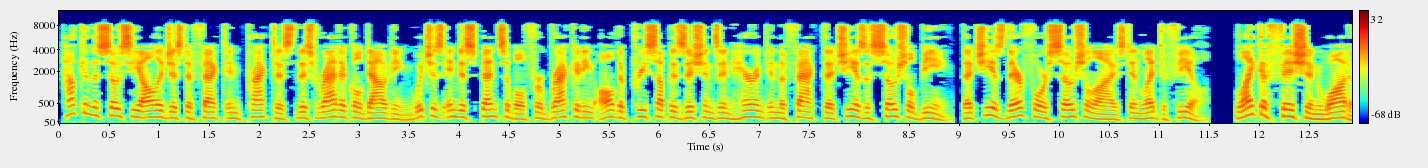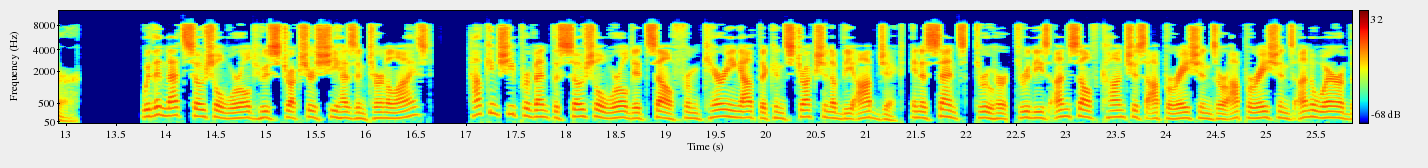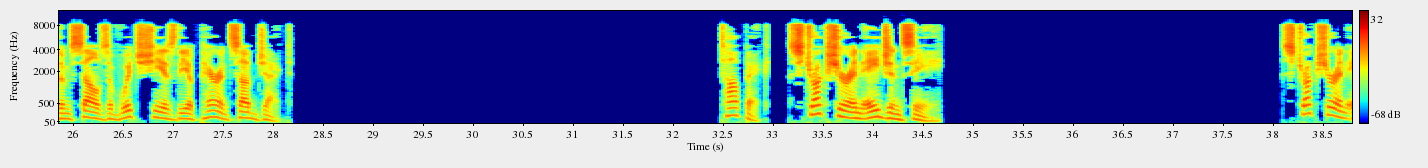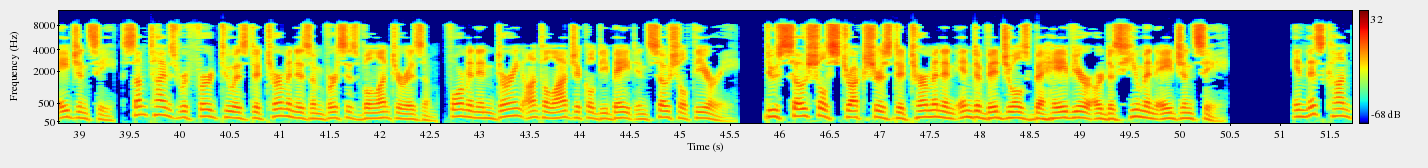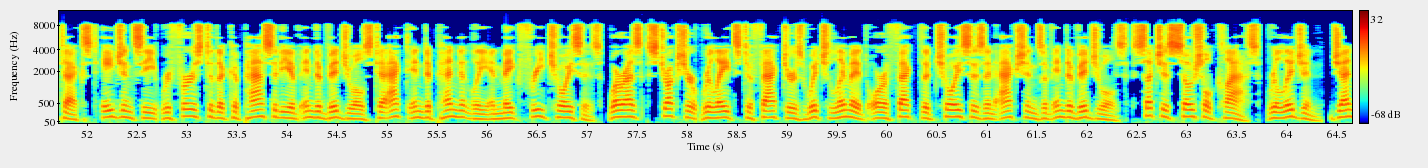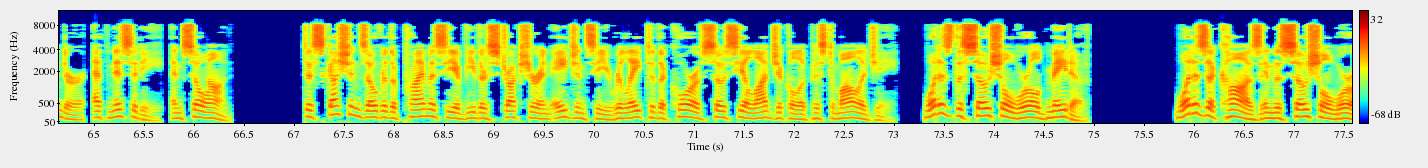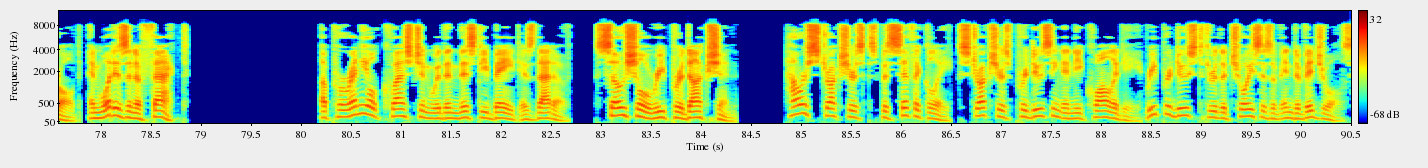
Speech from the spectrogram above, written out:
how can the sociologist effect in practice this radical doubting which is indispensable for bracketing all the presuppositions inherent in the fact that she is a social being, that she is therefore socialized and led to feel like a fish in water within that social world whose structures she has internalized? How can she prevent the social world itself from carrying out the construction of the object, in a sense, through her, through these unself-conscious operations or operations unaware of themselves of which she is the apparent subject? Structure and agency. Structure and agency, sometimes referred to as determinism versus voluntarism, form an enduring ontological debate in social theory. Do social structures determine an individual's behavior or does human agency? In this context agency refers to the capacity of individuals to act independently and make free choices, whereas structure relates to factors which limit or affect the choices and actions of individuals such as social class, religion, gender, ethnicity, and so on. Discussions over the primacy of either structure and agency relate to the core of sociological epistemology. What is the social world made of? What is a cause in the social world, and what is an effect? A perennial question within this debate is that of social reproduction. How are structures specifically, structures producing inequality reproduced through the choices of individuals?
